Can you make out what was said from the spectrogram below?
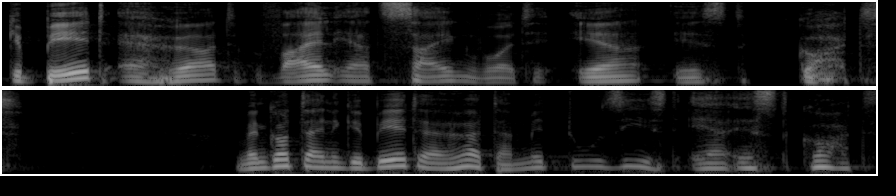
Gebet erhört, weil er zeigen wollte, er ist Gott. Und wenn Gott deine Gebete erhört, damit du siehst, er ist Gott,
